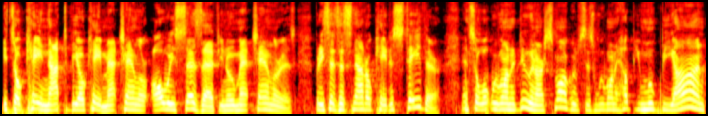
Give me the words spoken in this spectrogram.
It's okay not to be okay. Matt Chandler always says that if you know who Matt Chandler is. But he says it's not okay to stay there. And so, what we want to do in our small groups is we want to help you move beyond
